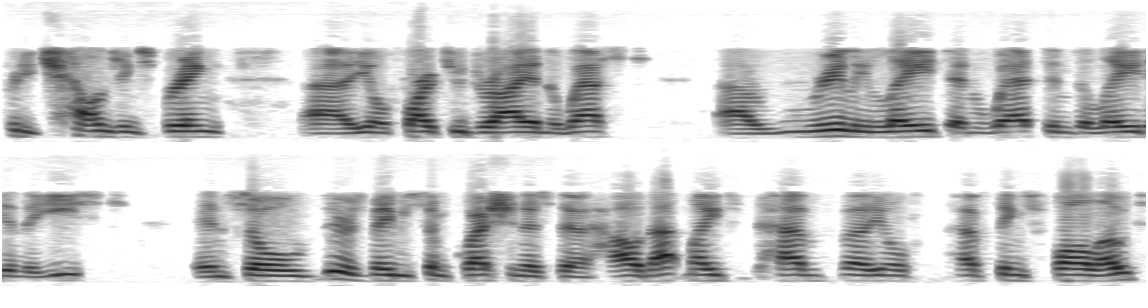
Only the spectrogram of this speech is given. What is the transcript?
pretty challenging spring. Uh, you know, far too dry in the west, uh, really late and wet and delayed in the east, and so there's maybe some question as to how that might have, uh, you know, have things fall out. Uh,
